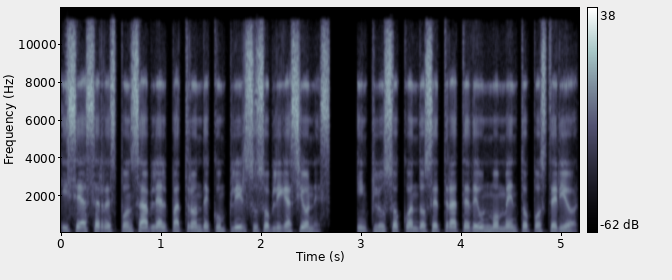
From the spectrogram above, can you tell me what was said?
y se hace responsable al patrón de cumplir sus obligaciones, incluso cuando se trate de un momento posterior.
